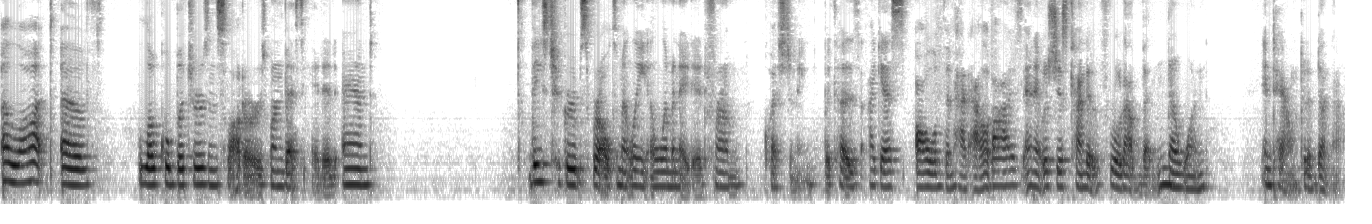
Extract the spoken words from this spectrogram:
A lot of local butchers and slaughterers were investigated, and these two groups were ultimately eliminated from questioning because I guess all of them had alibis, and it was just kind of ruled out that no one in town could have done that.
